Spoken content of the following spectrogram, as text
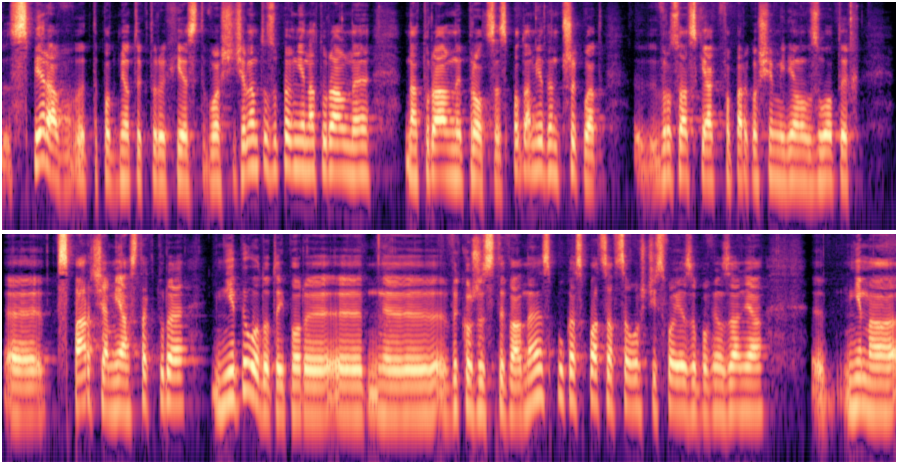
e, wspiera te podmioty, których jest właścicielem, to zupełnie naturalny, naturalny proces. Podam jeden przykład. Wrocławski Akwapark 8 milionów złotych e, wsparcia miasta, które nie było do tej pory e, e, wykorzystywane. Spółka spłaca w całości swoje zobowiązania. E, Nie ma,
